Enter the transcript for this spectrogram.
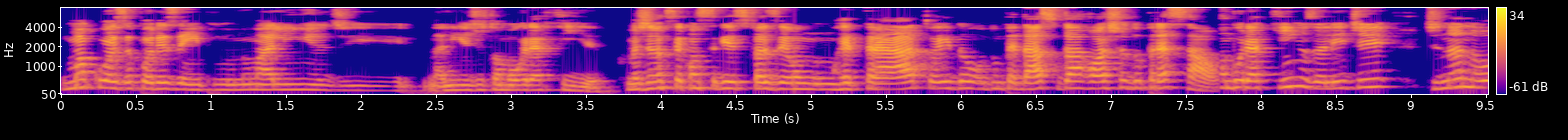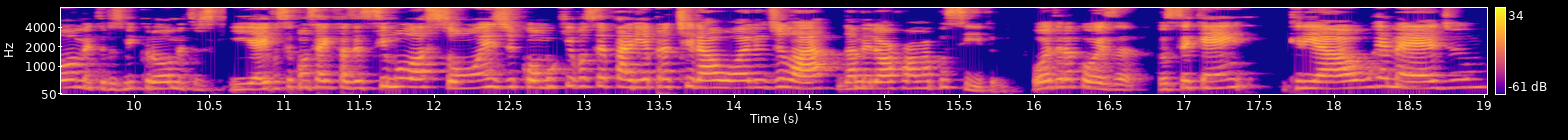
Uma coisa, por exemplo, numa linha de, na linha de tomografia. Imagina que você conseguisse fazer um retrato aí de um pedaço da rocha do pré-sal. São buraquinhos ali de, de nanômetros, micrômetros. E aí você consegue fazer simulações de como que você faria para tirar o óleo de lá da melhor forma possível. Outra coisa, você quer criar um remédio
